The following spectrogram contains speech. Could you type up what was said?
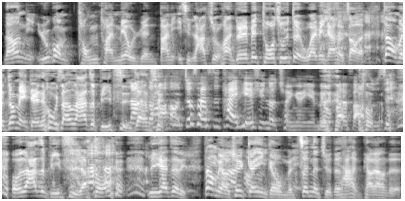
然后你如果同团没有人把你一起拉住的话，你就会被拖出去队伍外面跟他合照了。但我们就每个人互相拉着彼此 这样子，那好好，就算是太贴心的成员也没有办法，是不是？我们拉着彼此，然后离开这里。但我们有去跟一个我们真的觉得她很漂亮的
